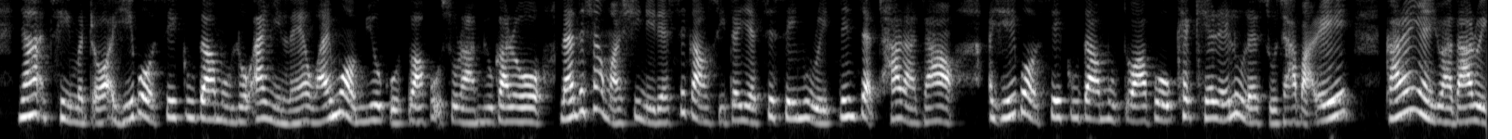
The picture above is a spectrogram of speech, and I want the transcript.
။ညအချိန်မတော်အရေးပေါ်ဆေးကုသမှုလိုအပ်ရင်လည်းဝိုင်းမော်မြို့ကိုသွားဖို့ဆိုတာမျိုးကတော့လမ်းတစ်လျှောက်မှာရှိနေတဲ့စစ်ကောင်စီတပ်ရဲ့စစ်ဆေးမှုတွေတင်းကျပ်ထားတာကြောင့်အရေးပေါ်ဆေးကုသမှုသွားဖို့ခက်ခဲတယ်လို့လည်းဆိုကြပါတယ်။ဂါရယန်ရွာသားတွေ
